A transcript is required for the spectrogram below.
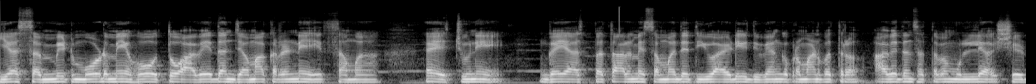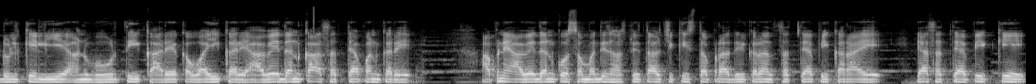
यह सबमिट मोड में हो तो आवेदन जमा करने समय चुने गए अस्पताल में संबंधित यू आई डी दिव्यांग प्रमाण पत्र आवेदन सत्यापन मूल्य शेड्यूल के लिए अनुभूति, कार्यवाही करें, आवेदन का सत्यापन करें। अपने आवेदन को संबंधित अस्पताल, चिकित्सा प्राधिकरण सत्यापित कराए या सत्यापित के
